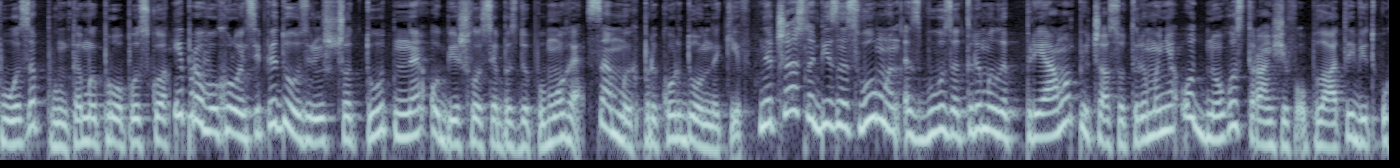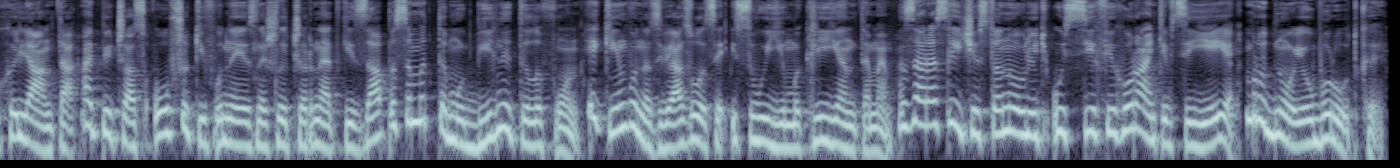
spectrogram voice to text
поза пунктами пропуску. І правоохоронці підозрюють, що тут не обійшлося без допомоги самих прикордонників. Нечесно бізнесвумен СБУ затримали прямо під час отримання одного з траншів оплати від ухилянта. А під час обшуків у неї знайшли чернетки з записами та мобільний телефон, яким вона зв'язувалася із своїми клієнтами. Зараз слідчі встановлюють усіх фігурантів цієї брудної оборудки.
